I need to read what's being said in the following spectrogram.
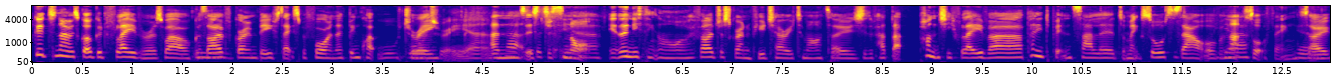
Good to know it's got a good flavour as well because Mm. I've grown beefsteaks before and they've been quite watery. watery, yeah. And That's it's just tr- not. And then you think, oh, if I'd just grown a few cherry tomatoes, you'd have had that punchy flavour, plenty to put in salads or make sauces out of, and Yeah. that sort of thing. Yeah. So,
